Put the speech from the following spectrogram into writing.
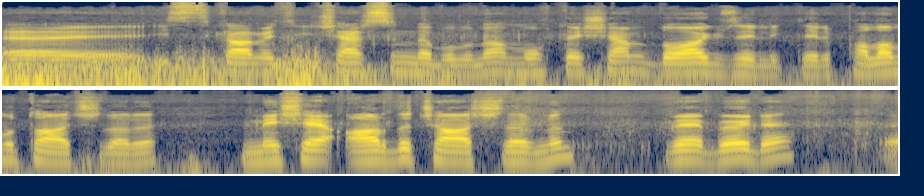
eee istikameti içerisinde bulunan muhteşem doğa güzellikleri, palamut ağaçları, meşe ardıç ağaçlarının ve böyle eee,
